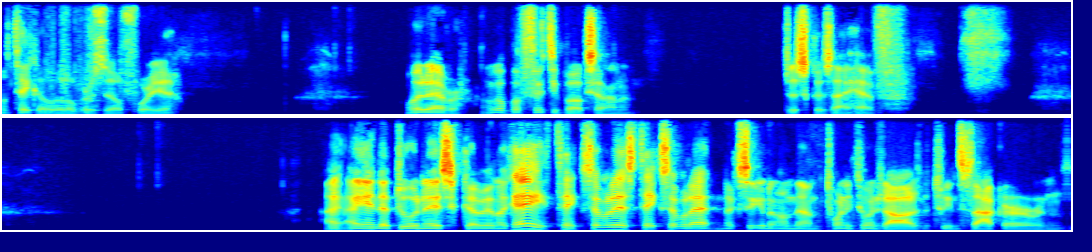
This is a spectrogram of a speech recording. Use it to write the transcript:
We'll take a little Brazil for you. Whatever. I'll go put 50 bucks on it. Just because I have. I, I, end up doing this, coming like, hey, take some of this, take some of that. Next thing you know, I'm down $2,200 between soccer and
